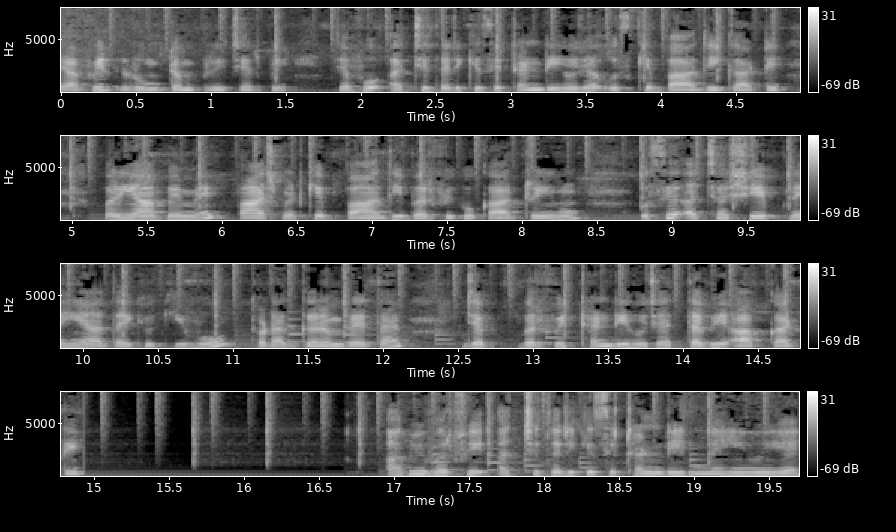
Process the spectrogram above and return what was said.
या फिर रूम टेम्परेचर पे। जब वो अच्छी तरीके से ठंडी हो जाए, उसके बाद ही काटें। पर यहाँ पे मैं पाँच मिनट के बाद ही बर्फ़ी को काट रही हूँ। उससे अच्छा शेप नहीं आता है क्योंकि वो थोड़ा गर्म रहता है। जब बर्फ़ी ठंडी हो जाए, तभी आप काटें। अभी बर्फ़ी अच्छी तरीके से ठंडी नहीं हुई है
